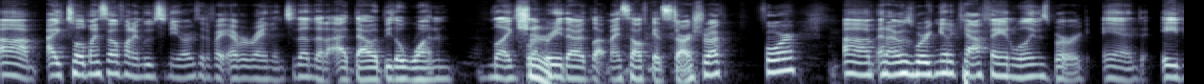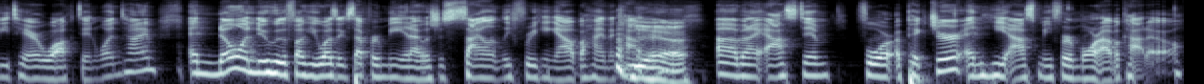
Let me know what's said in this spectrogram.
um, I told myself when I moved to New York that if I ever ran into them, that I, that would be the one like celebrity that I would let myself get starstruck for. Um, and I was working at a cafe in Williamsburg, and Avey Tare walked in one time, and no one knew who the fuck he was except for me, and I was just silently freaking out behind the counter. Yeah. Um, and I asked him for a picture, and he asked me for more avocado.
